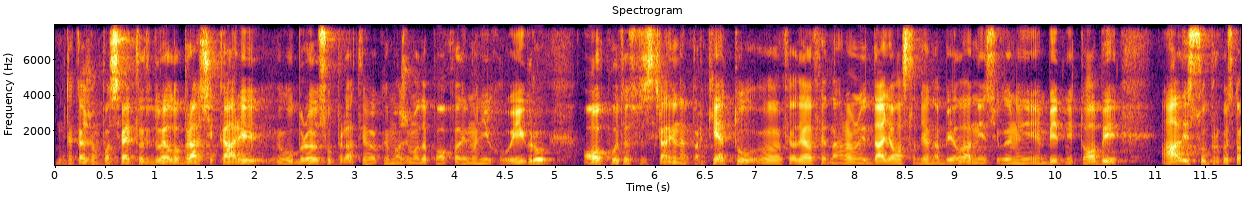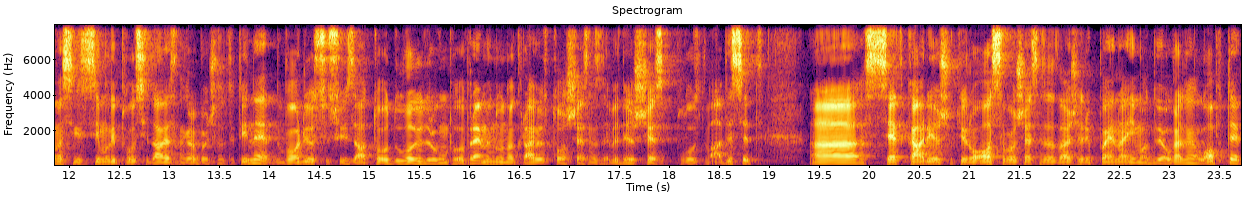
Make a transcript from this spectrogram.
da kažemo, posvetili duelu braći Kari u broju superlativa koji možemo da pohvalimo njihovu igru. Ovog puta su se sreli na parketu, Philadelphia naravno i dalje oslabljena bila, nisu ga ni Embiid ni Tobi, ali su uprkos tome Sixers imali plus 11 na kraju četvrtine, Warriorsi su i zato oduvali u drugom polovremenu, na kraju 116-96 plus 20. Uh, Seth Curry je šutirao 8 od 16 za 24 poena, imao dve ukradene lopte,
